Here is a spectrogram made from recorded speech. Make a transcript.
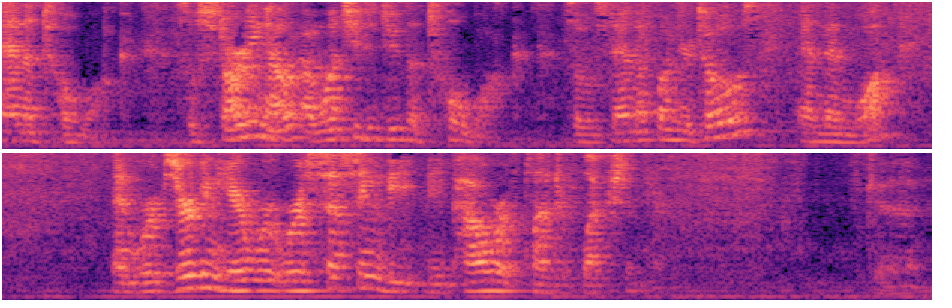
and a toe walk. So starting out, I want you to do the toe walk. So stand up on your toes and then walk. And we're observing here, we're, we're assessing the, the power of plantar flexion here. Good.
